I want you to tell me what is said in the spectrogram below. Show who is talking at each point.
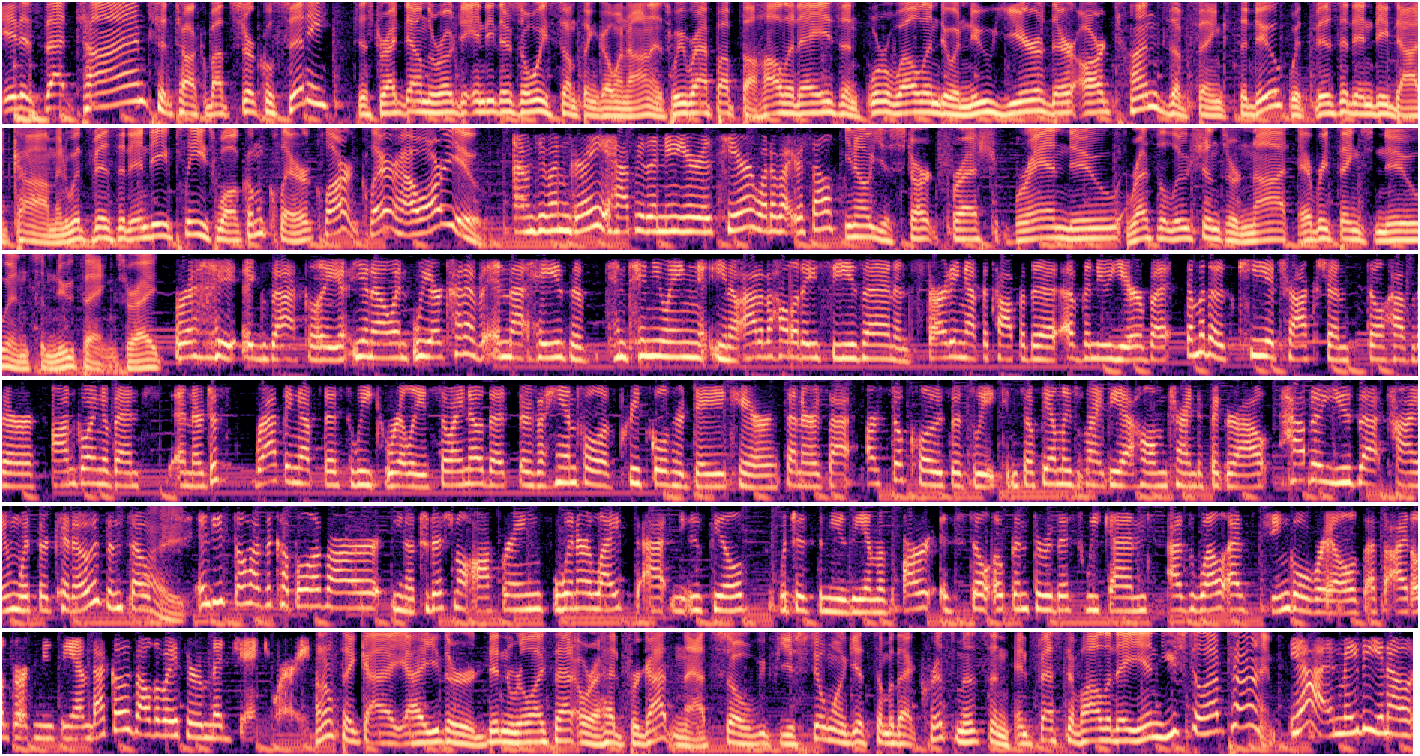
Speaker 1: it is that time to talk about Circle City. Just right down the road to Indy, there's always something going on. As we wrap up the holidays and we're well into a new year, there are tons of things to do with visitindy.com. And with Visit Indy, please welcome Clare Clark. Clare, how are you?
Speaker 2: I'm doing great. Happy the new year is here. What about yourself?
Speaker 1: You know, you start fresh, brand new, resolutions or not, everything's new and some new things, right?
Speaker 2: Right, exactly. You know, and we are kind of in that haze of continuing, you know, out of the holiday season and starting at the top of the of the new year, but some of those key attractions still have their ongoing events and they're just wrapping up this week really. So I know that there's a handful of preschools or daycare centers that are still closed this week. And so families might be at home trying to figure out how to use that time with their kiddos. And so
Speaker 1: Right.
Speaker 2: Indy still has a couple of our, you know, traditional offerings. Winter Lights at Newfields, which is the Museum of Art, is still open through this weekend, as well as Jingle Rails at the Eiteljorg Museum. That goes all the way through mid-January.
Speaker 1: I don't think I, I either didn't realize that or I had forgotten that. So if you still want to get some of that Christmas and, and festive holiday in, you still have time.
Speaker 2: Yeah, and maybe, you know,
